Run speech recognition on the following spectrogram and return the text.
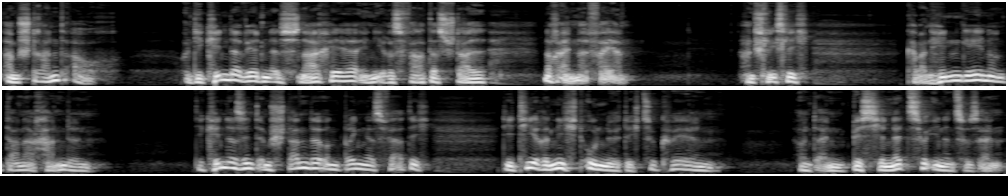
am Strand auch. Und die Kinder werden es nachher in ihres Vaters Stall noch einmal feiern. Und schließlich kann man hingehen und danach handeln. Die Kinder sind imstande und bringen es fertig, die Tiere nicht unnötig zu quälen und ein bisschen nett zu ihnen zu sein.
